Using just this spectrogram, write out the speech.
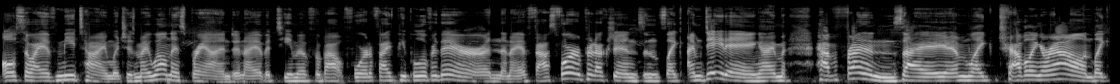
also I have Me Time, which is my wellness brand, and I have a team of about four to five people over there. And then I have Fast Forward Productions, and it's like I'm dating, I'm have friends, I am like traveling around. Like,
